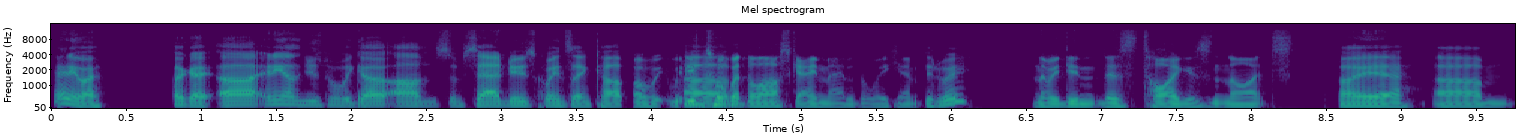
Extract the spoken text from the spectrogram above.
Anyway, okay. Uh, any other news before we go? Um, some sad news. Queensland Cup. Oh, we, we didn't talk Um, about the last game, mate, of the weekend. Did we? No, we didn't. There's Tigers and Knights. Oh yeah. Um,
